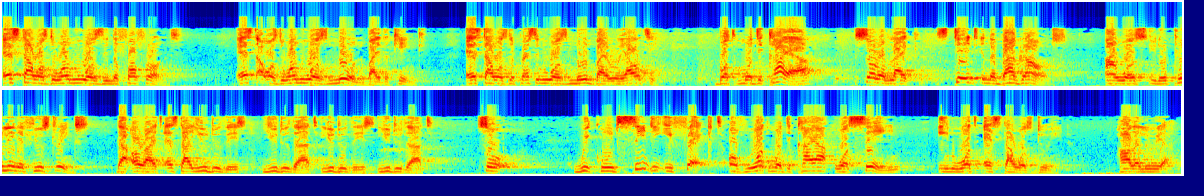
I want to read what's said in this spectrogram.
Esther was the one who was in the forefront. Esther was the one who was known by the king. Esther was the person who was known by royalty. But Mordecai sort of like stayed in the background and was, you know, pulling a few strings. That, alright, Esther, you do this, you do that, you do this, you do that. So, we could see the effect of what Mordecai was saying in what Esther was doing. Hallelujah.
